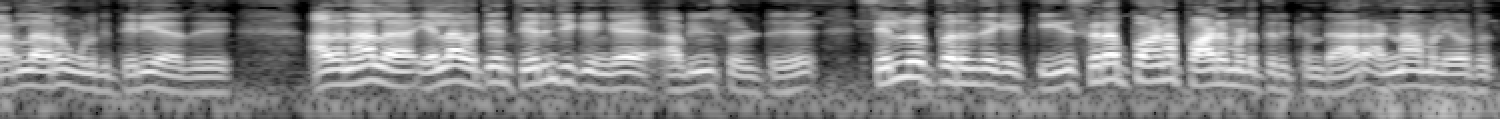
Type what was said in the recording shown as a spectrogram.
வரலாறும் உங்களுக்கு தெரியாது. அதனால் எல்லாவற்றையும் தெரிஞ்சுக்குங்க அப்படின்னு சொல்லிட்டு செல்வ பிறந்தகைக்கு சிறப்பான பாடம் எடுத்திருக்கின்றார் அண்ணாமலை அவர்கள்.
